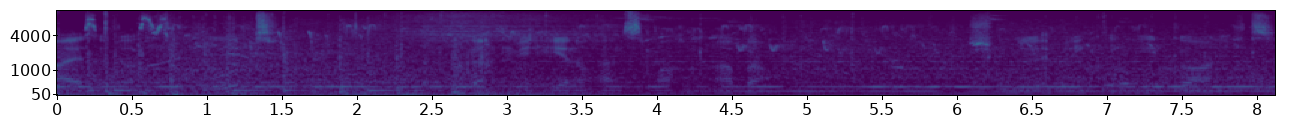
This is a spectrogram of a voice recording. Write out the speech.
Also das ist gut. Könnten wir hier noch eins machen, aber Schule bringt hier gar nichts.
